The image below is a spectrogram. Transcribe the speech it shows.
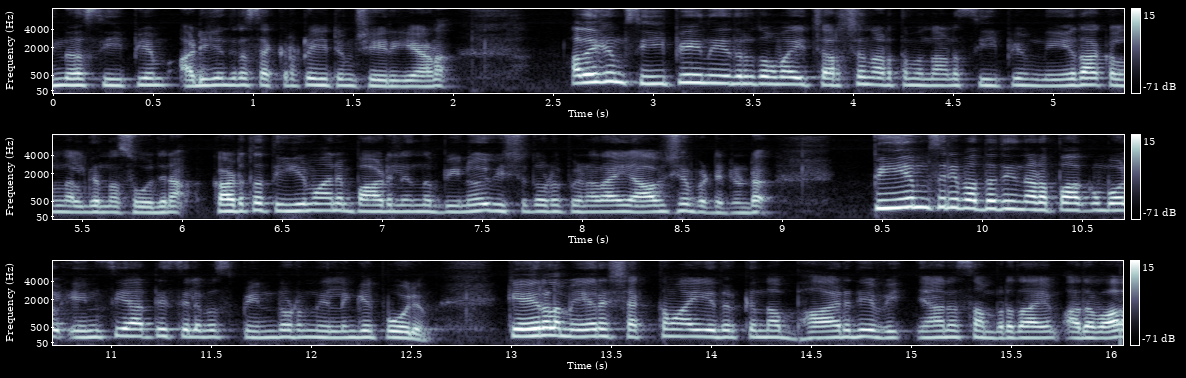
ഇന്ന് സി പി എം അടിയന്തര സെക്രട്ടേറിയറ്റും ചേരുകയാണ്. അദ്ദേഹം സി പി ഐ നേതൃത്വവുമായി ചർച്ച നടത്തുമെന്നാണ് സി പി എം നേതാക്കൾ നൽകുന്ന സൂചന. കടുത്ത തീരുമാനം പാടില്ലെന്ന് ബിനോയ് വിശ്വത്തോട് പിണറായി ആവശ്യപ്പെട്ടിട്ടുണ്ട്. പി എം ശ്രീ പദ്ധതി നടപ്പാക്കുമ്പോൾ N C R T syllabus പിന്തുടർന്നില്ലെങ്കിൽ പോലും കേരളം ഏറെ ശക്തമായി എതിർക്കുന്ന ഭാരതീയ വിജ്ഞാന സമ്പ്രദായം അഥവാ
